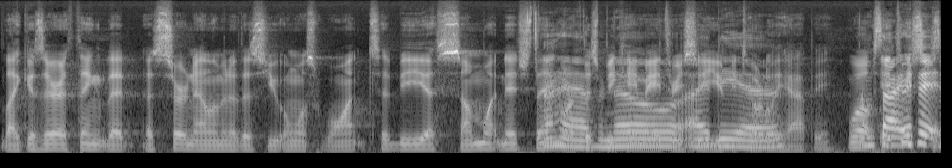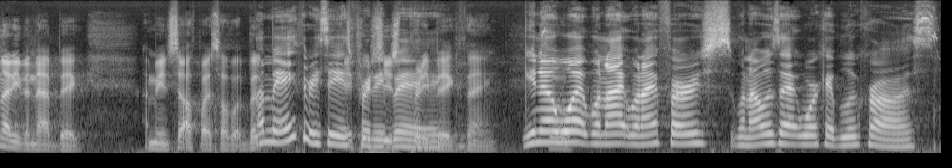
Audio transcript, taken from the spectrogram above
Like, is there a thing that a certain element of this you almost want to be a somewhat niche thing? I or if this became no A3C, you'd be totally happy. Well, sorry, A3C if is not even that big. I mean, South by Southwest, but I mean, A3C is A3C pretty is big. a pretty big thing. You know So- what? When I when I first when I was at work at Blue Cross,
